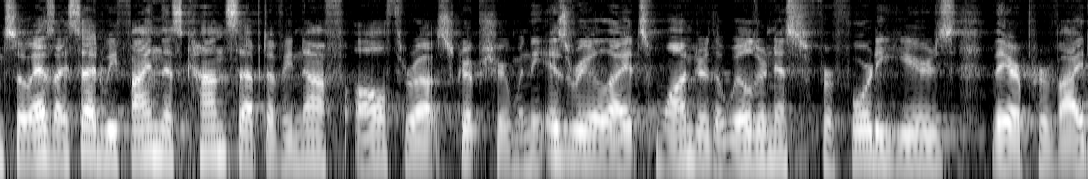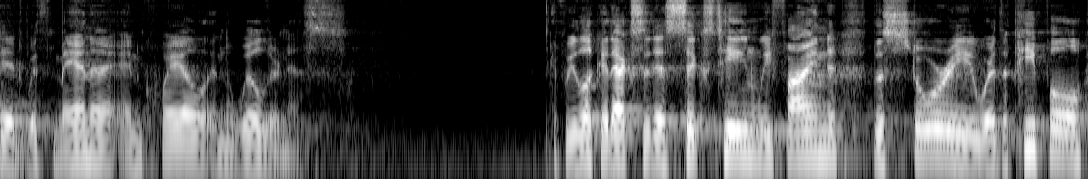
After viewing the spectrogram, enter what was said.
And so, as I said, we find this concept of enough all throughout Scripture. When the Israelites wander the wilderness for 40 years, they are provided with manna and quail in the wilderness. If we look at Exodus 16, we find the story where the people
